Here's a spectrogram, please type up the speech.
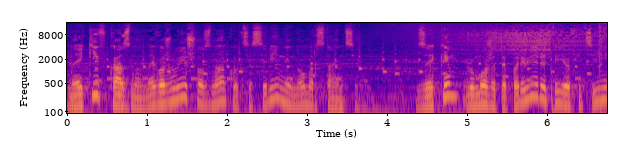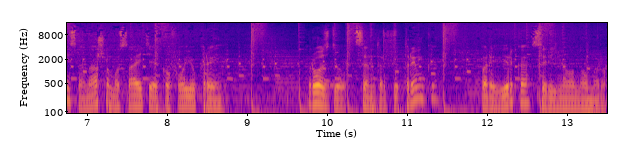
на якій вказано найважливішу ознаку це серійний номер станції, за яким ви можете перевірити її офіційність на нашому сайті Ecofo Ukraine. Розділ Центр підтримки. Перевірка серійного номеру.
